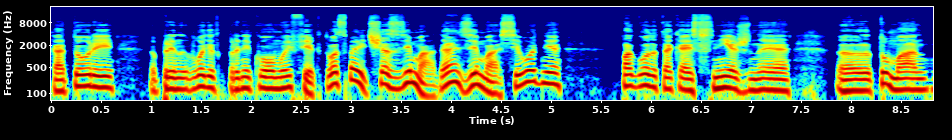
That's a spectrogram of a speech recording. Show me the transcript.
который приводит к парниковому эффекту. Вот смотрите, сейчас зима, да, зима. Сегодня погода такая снежная, э, туман.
